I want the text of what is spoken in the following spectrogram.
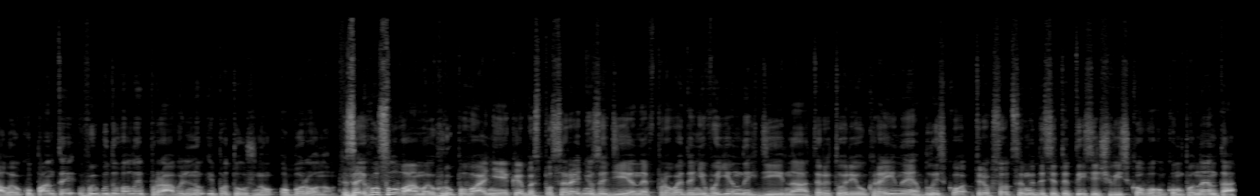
але окупанти вибудували правильну і потужну оборону. За його словами, угрупування, яке безпосередньо задіяне в проведенні воєнних дій на території України, близько 370 тисяч військового компонента,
